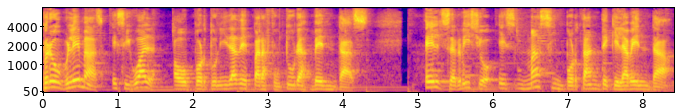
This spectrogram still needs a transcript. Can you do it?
Problemas es igual a oportunidades para futuras ventas. El servicio es más importante que la venta.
